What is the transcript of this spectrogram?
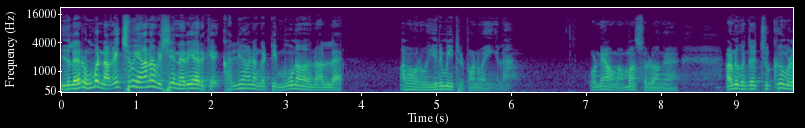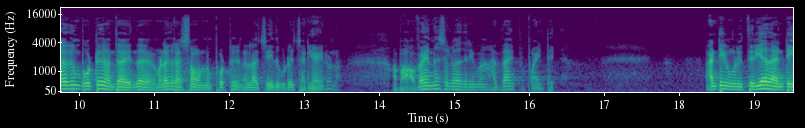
இதில் ரொம்ப நகைச்சுவையான விஷயம் நிறையா இருக்குது கல்யாணம் கட்டி மூணாவது நாளில் அவன் ஒரு இருமிட்டு இருப்பான்னு வைங்களேன். உடனே அவங்க அம்மா சொல்லுவாங்க அவனுக்கு கொஞ்சம் சுக்கு மிளகும் போட்டு அந்த இந்த மிளகு ரசம் ஒன்று போட்டு நல்லா செய்து கொடு சரியாயிடணும் அப்போ அவன் என்ன சொல்லுவா தெரியுமா? அதுதான் இப்போ பாயிண்ட்டு ஆண்டி உங்களுக்கு தெரியாது ஆண்டி.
